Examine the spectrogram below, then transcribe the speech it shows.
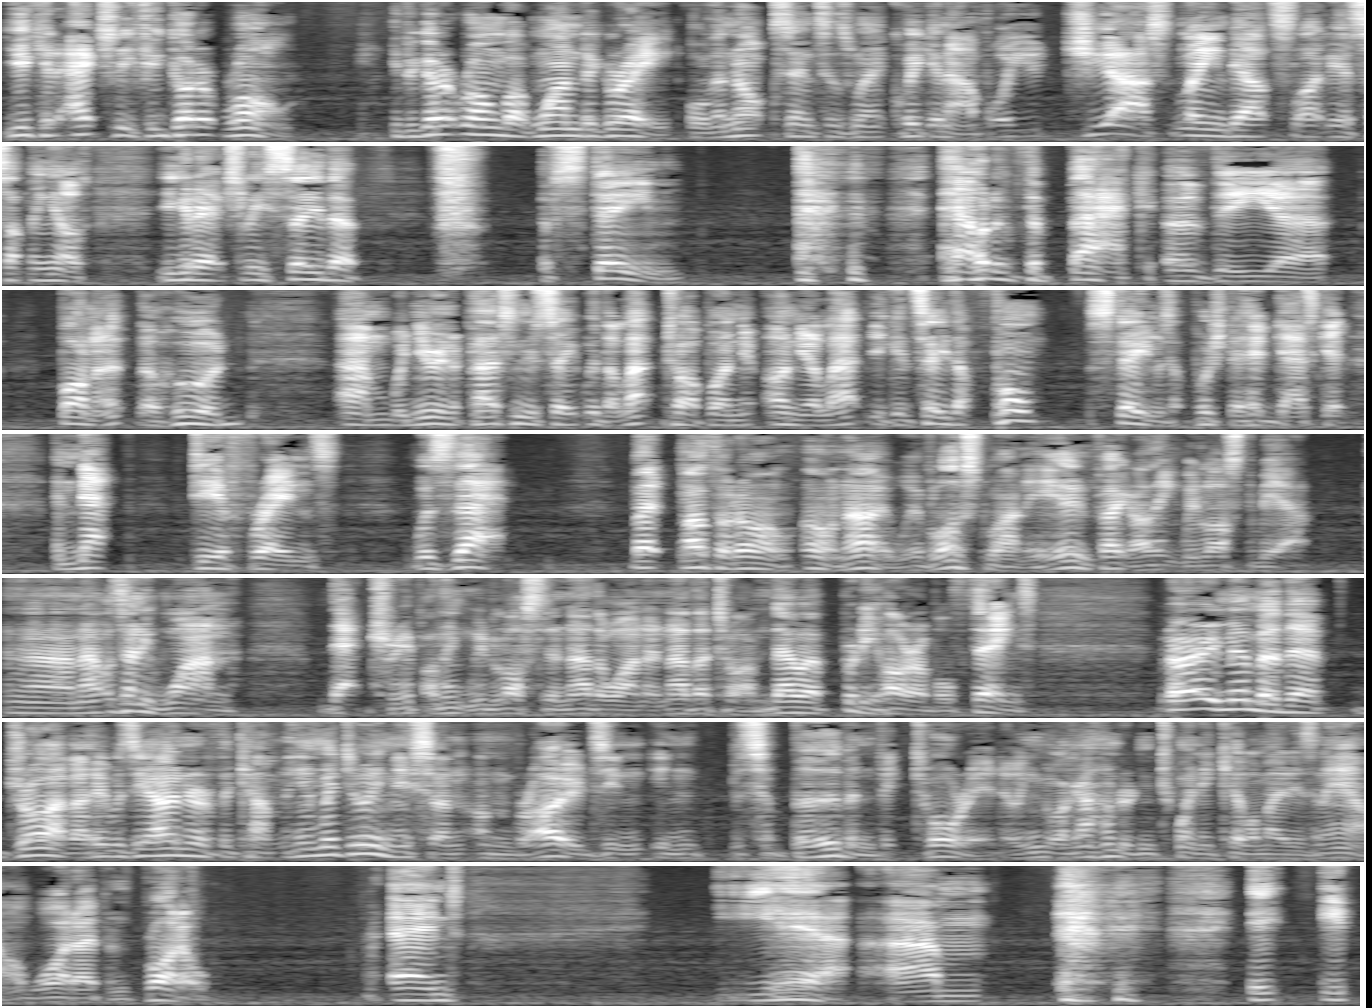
you could actually, if you got it wrong, if you got it wrong by one degree, or the knock sensors weren't quick enough, or you just leaned out slightly or something else, you could actually see the of steam out of the back of the uh, bonnet, the hood. Um, when you're in a passenger seat with a laptop on your on your lap, you can see the boom steam as it pushed the head gasket, and that, dear friends, was that. But I thought, oh, oh no, we've lost one here. In fact, I think we lost about. Uh, no, it was only one that trip. I think we'd lost another one another time. They were pretty horrible things. But I remember the driver who was the owner of the company, and we're doing this on, on roads in, in suburban Victoria, doing like 120 kilometres an hour, wide open throttle. And yeah, um, it, it, it,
